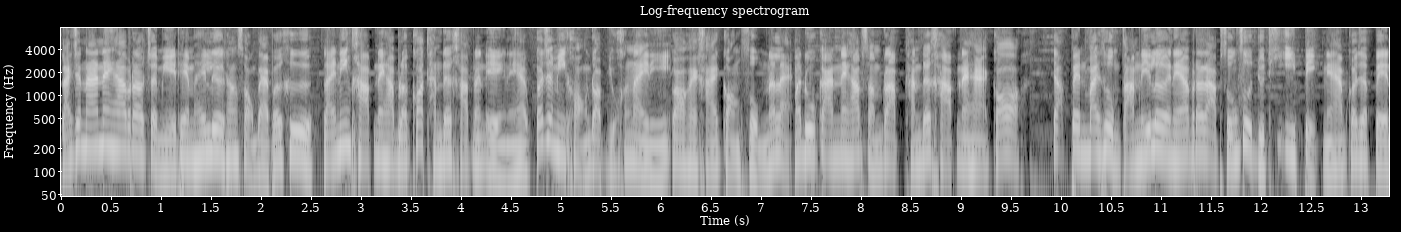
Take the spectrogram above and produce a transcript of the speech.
หลังจากนั้นนะครับเราจะมีไอเทมให้เลือกทั้ง 2 แบบก็คือ Lightning Cup นะครับแล้วก็ Thunder Cup นั่นเองนะครับก็จะมีของดรอปอยู่ข้างในนี้ก็คล้ายๆ กล่องสุ่มนั่นแหละมาดูกันนะครับสำหรับ Thunder Cup นะฮะก็ จะเป็นใบสุ่มตามนี้เลยนะครับระดับสูงสุดอยู่ที่ Epic นะครับก็จะเป็น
